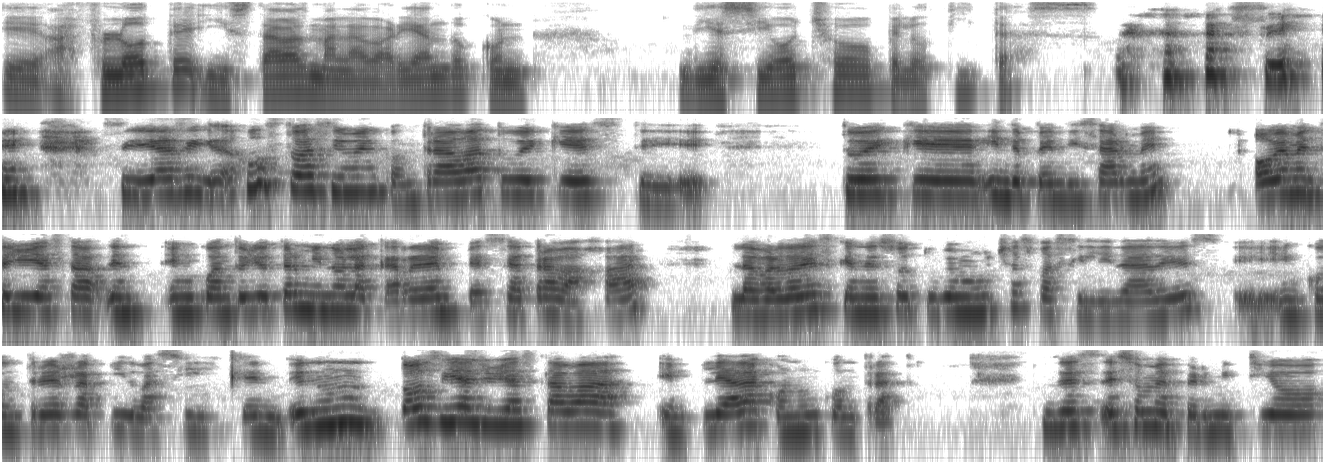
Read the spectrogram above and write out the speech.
eh, a flote y estabas malabareando con, 18 pelotitas. Sí, sí, así, justo así me encontraba, tuve que, este, tuve que independizarme. Obviamente yo ya estaba, en, cuanto yo termino la carrera empecé a trabajar. La verdad es que en eso tuve muchas facilidades, eh, encontré rápido así. En, dos días yo ya estaba empleada con un contrato. Entonces eso me permitió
